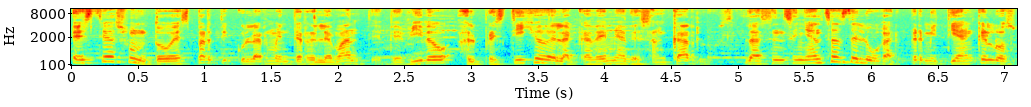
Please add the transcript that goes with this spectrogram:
Este asunto es particularmente relevante debido al prestigio de la Academia de San Carlos. Las enseñanzas del lugar permitían que los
